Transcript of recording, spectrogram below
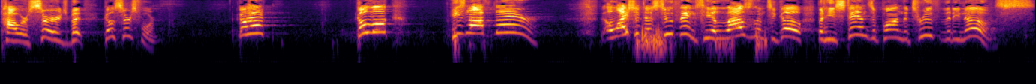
power surge, but go search for him. Go ahead. Go look. He's not there. Elisha does two things. He allows them to go, but he stands upon the truth that he knows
